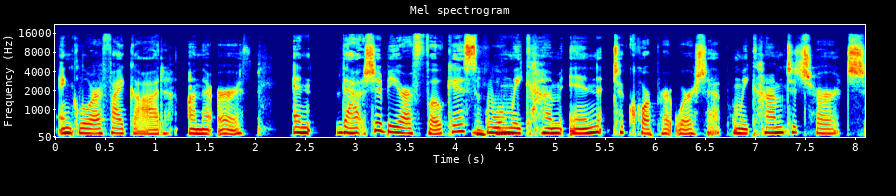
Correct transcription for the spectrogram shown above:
and glorify God on the earth. That should be our focus mm-hmm. when we come in to corporate worship, when we come to church.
